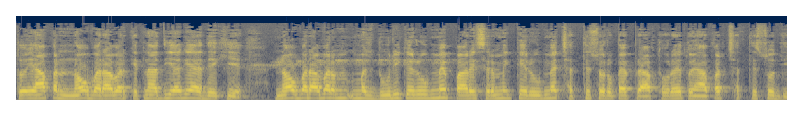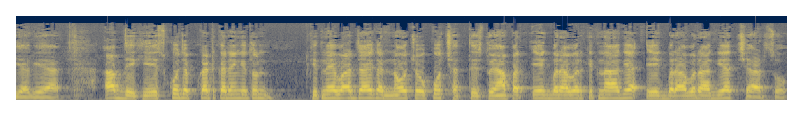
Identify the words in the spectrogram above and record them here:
तो यहाँ पर नौ बराबर कितना दिया गया है? देखिए, नौ बराबर मजदूरी के रूप में, पारिश्रमिक के रूप में छत्तीस सौ रुपए प्राप्त हो रहे हैं तो यहाँ पर छत्तीस सौ दिया गया है। अब देखिए, इसको जब कट करेंगे तो कितने बार जाएगा? नौ चौको छत्तीस। तो यहाँ पर एक बराबर कितना आ गया? एक बराबर आ गया चार सौ।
